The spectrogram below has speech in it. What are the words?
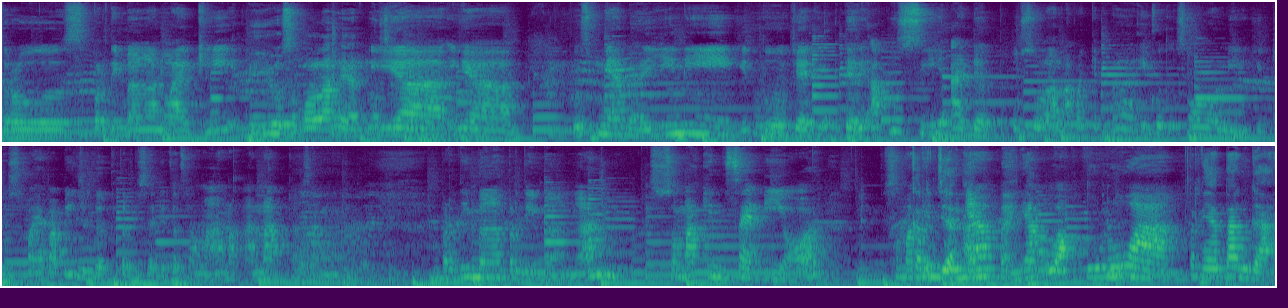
terus pertimbangan lagi. Bio sekolah ya iya iya. Terus punya bayi nih gitu. Hmm. jadi dari aku sih ada usulan apa kita ikut ke Solo nih gitu. Supaya papi juga tetap bisa deket sama anak-anak misalnya gitu. Pertimbangan-pertimbangan semakin senior semakin Kerjaan. punya banyak waktu luang. Ternyata enggak.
